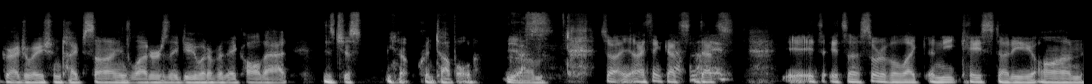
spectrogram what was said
graduation type signs, letters they do, whatever they call that, is just you know quintupled. Yes. Um, so I, I, think that's Definitely. that's it's it's a sort of a like a neat case study on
